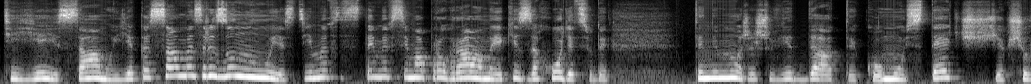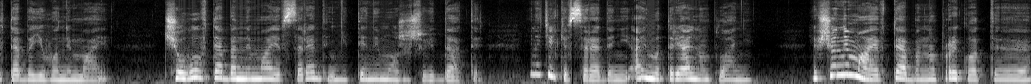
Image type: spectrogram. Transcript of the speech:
тієї самої, яка саме зрезонує з тими, з тими всіма програмами, які заходять сюди. Ти не можеш віддати комусь те, якщо в тебе його немає. Чого в тебе немає всередині, ти не можеш віддати. І не тільки всередині, а й в матеріальному плані. Якщо немає в тебе, наприклад, е,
